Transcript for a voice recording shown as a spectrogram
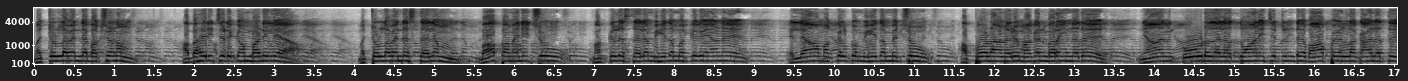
മറ്റുള്ളവന്റെ ഭക്ഷണം അപഹരിച്ചെടുക്കാൻ പാടില്ല. മറ്റുള്ളവന്റെ സ്ഥലം ബാപ്പ മരിച്ചു മക്കൾ സ്ഥലം വിഹിതം വെക്കുകയാണ്. എല്ലാ മക്കൾക്കും വിഹിതം വെച്ചു. അപ്പോഴാണ് ഒരു മകൻ പറയുന്നത് ഞാൻ കൂടുതൽ അധ്വാനിച്ചിട്ടുണ്ട് ബാപ്പയുള്ള കാലത്ത്.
